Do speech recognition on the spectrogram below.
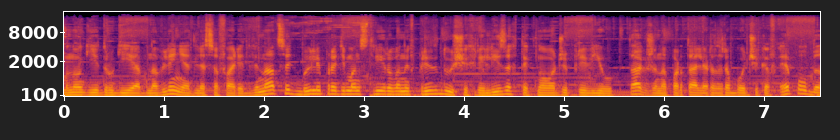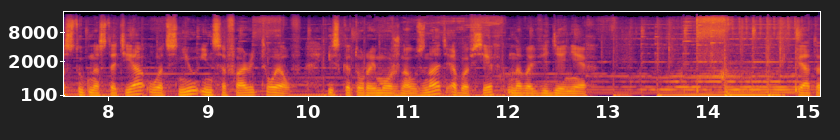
Многие другие обновления для Safari 12 были продемонстрированы в предыдущих релизах Technology Preview. Также на портале разработчиков Apple доступна статья What's New in Safari 12, из которой можно узнать обо всех нововведениях. 5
